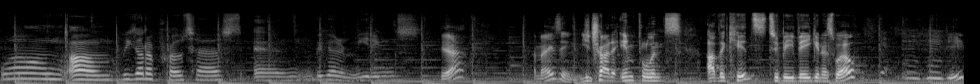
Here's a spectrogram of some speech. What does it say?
Well, um, we go to protests and we go to meetings. Yeah? Amazing. You try to influence other kids to be vegan as well? Mm-hmm. Do you?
